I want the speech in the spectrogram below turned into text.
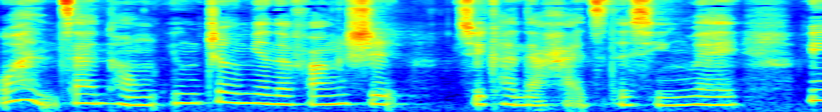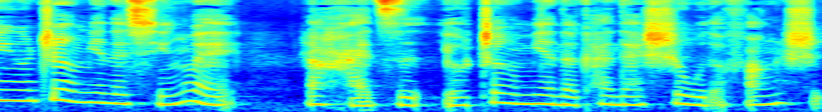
我很赞同用正面的方式去看待孩子的行为，运用正面的行为让孩子有正面的看待事物的方式，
